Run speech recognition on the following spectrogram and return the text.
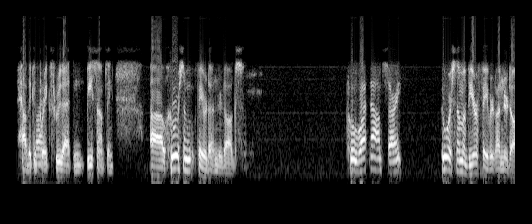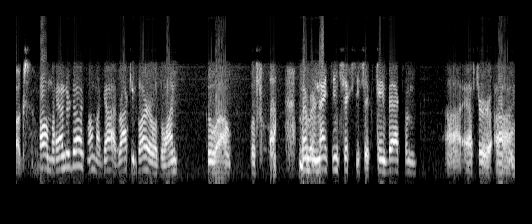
how they could Right. break through that and be something. Uh, who are some favorite underdogs? Who, what now? I'm sorry. Who are some of your favorite underdogs? Oh, my underdog? Oh my God, Rocky Bleier was one who uh, was. remember in 1966 came back from uh, after uh,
